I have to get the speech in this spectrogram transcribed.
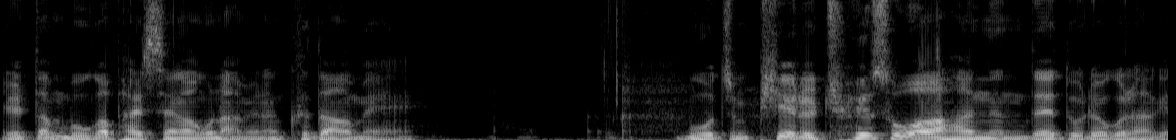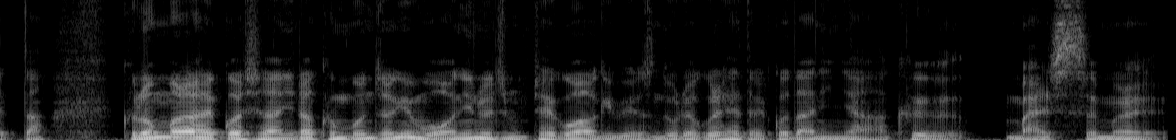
일단 뭐가 발생하고 나면은 그 다음에 뭐 좀 피해를 최소화하는데 노력을 하겠다 그런 말을 할 것이 아니라 근본적인 원인을 좀 제거하기 위해서 노력을 해야 될 것 아니냐 그 말씀을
